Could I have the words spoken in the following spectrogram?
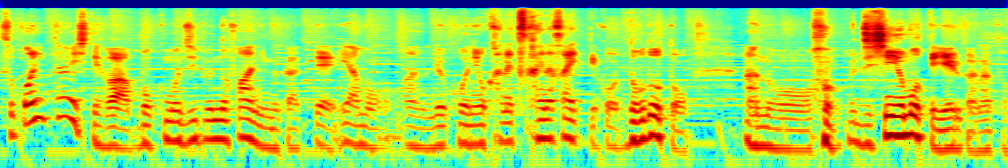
そこに対しては僕も自分のファンに向かって、いやもうあの旅行にお金使いなさいってこう堂々と、あの 自信を持って言えるかなと。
